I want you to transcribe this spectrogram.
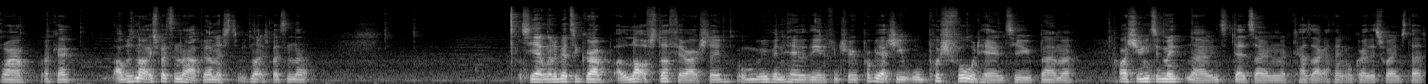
Wow. Okay. I was not expecting that. I'll be honest. I was not expecting that. So yeah, I'm going to be able to grab a lot of stuff here actually. We'll move in here with the infantry. Probably actually, we'll push forward here into Burma. Actually, we need to make, no, into dead zone Kazakh. I think we'll go this way instead.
